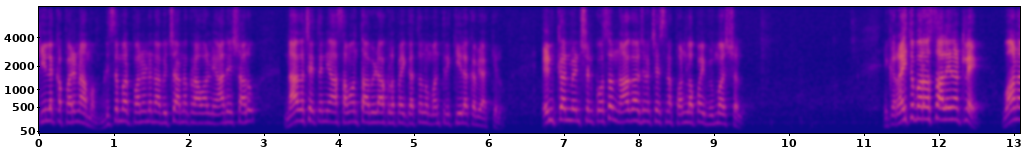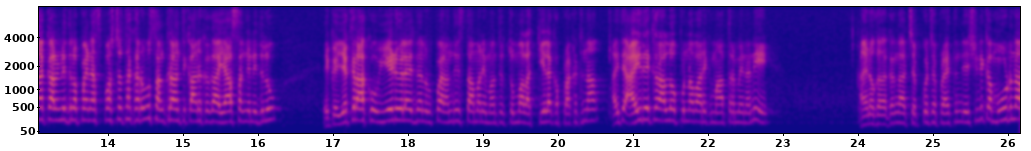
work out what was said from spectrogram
కీలక పరిణామం. డిసెంబర్ పన్నెండున విచారణకు రావాలని ఆదేశాలు. నాగ చైతన్య సమంత విడాకులపై గతంలో మంత్రి కీలక వ్యాఖ్యలు. ఇన్కన్వెన్షన్ కోసం నాగార్జున చేసిన పనులపై విమర్శలు. ఇక రైతు భరోసా లేనట్లే వానాకాల నిధులపైన స్పష్టత కరువు సంక్రాంతి కానుకగా యాసంగి నిధులు. ఇక ఎకరాకు ఏడు వేల ఐదు వందల రూపాయలు అందిస్తామని మంత్రి తుమ్మల కీలక ప్రకటన. అయితే ఐదు ఎకరాల్లోపు ఉన్న వారికి మాత్రమేనని ఆయన ఒక రకంగా చెప్పుకొచ్చే ప్రయత్నం చేసిండు. ఇక మూడు నా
